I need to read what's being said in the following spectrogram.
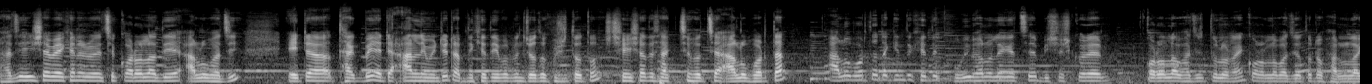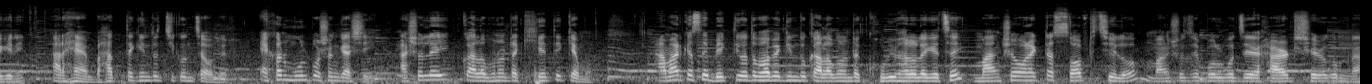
ভাজি হিসাবে এখানে রয়েছে করলা দিয়ে আলু ভাজি। এটা থাকবে, এটা আনলিমিটেড আপনি খেতেই পারবেন যত খুশি তত। সেই সাথে থাকছে হচ্ছে আলু ভর্তা। আলু ভর্তাটা কিন্তু খেতে খুবই ভালো লেগেছে, বিশেষ করে করলা ভাজির তুলনায়। করলা ভাজি অতটা ভালো লাগেনি। আর হ্যাঁ ভাতটা কিন্তু চিকন চাউলের। এখন মূল প্রসঙ্গে আসি। আসলেই কালো খেতে কেমন? আমার কাছে ব্যক্তিগতভাবে কিন্তু কালাবোনাটা খুবই ভালো লেগেছে। মাংস অনেকটা সফট ছিল। মাংস যে বলব যে হার্ড সেরকম না।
